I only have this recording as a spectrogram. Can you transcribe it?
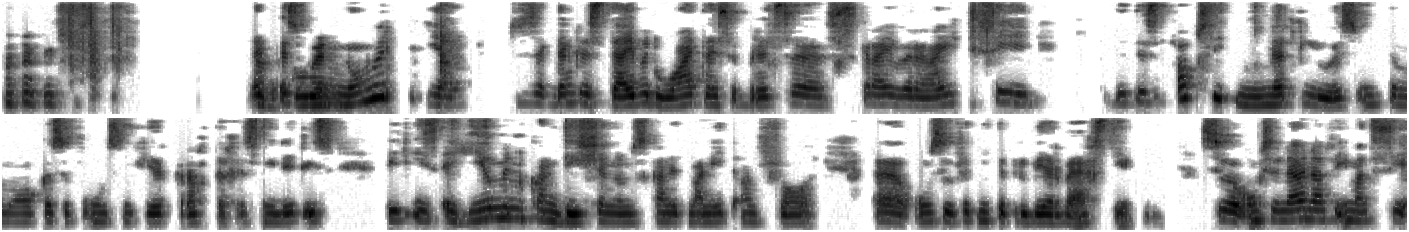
dit is nommer 1. Soos ek dink is David White, hy's 'n Britse skrywer. Hy sê dit is absoluut nutteloos om te maak asof ons nie veerkragtig is nie. Dit is it is a human condition ons kan dit maar net aanvaar. Uh ons hoef dit nie te probeer wegsteek nie. So om so nou dan vir iemand te sê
